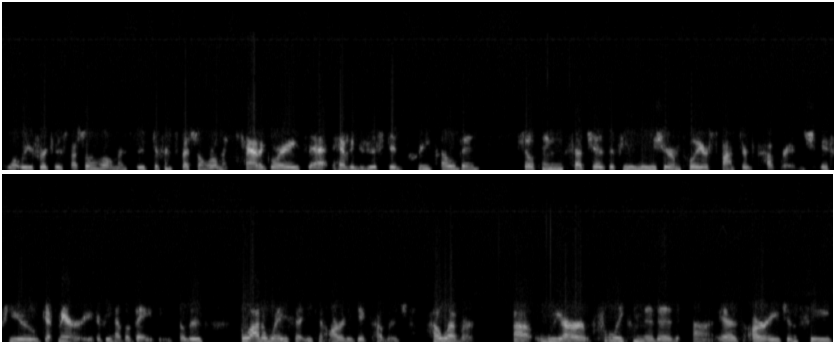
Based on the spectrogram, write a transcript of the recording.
what we refer to as special enrollments. There's different special enrollment categories that have existed pre COVID. So things such as if you lose your employer sponsored coverage, if you get married, if you have a baby. So there's a lot of ways that you can already get coverage. However, uh, we are fully committed uh, as our agency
